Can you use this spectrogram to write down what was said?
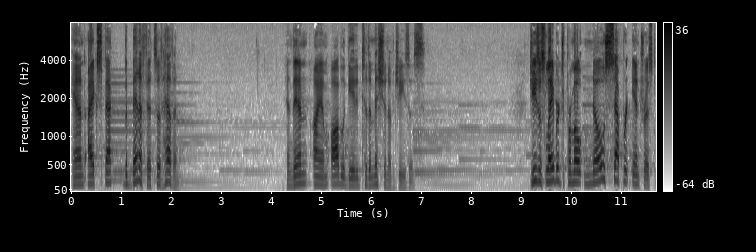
And I expect the benefits of heaven. And then I am obligated to the mission of Jesus. Jesus labored to promote no separate interest.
